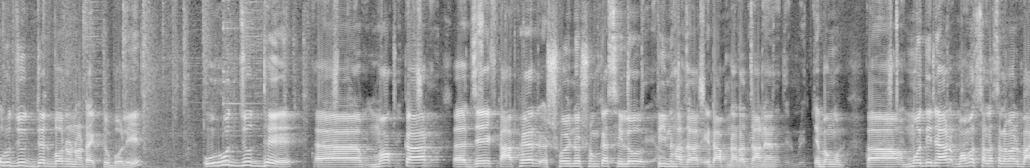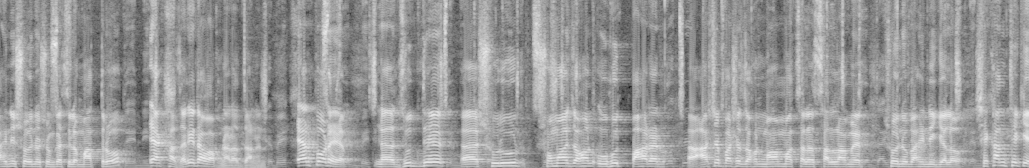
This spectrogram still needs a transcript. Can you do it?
উহুদ যুদ্ধের বর্ণনাটা একটু বলি। উহুদ যুদ্ধে মক্কার যে কাফের সৈন্য সংখ্যা ছিল তিন হাজার, এটা আপনারা জানেন। এবং মদিনার মোহাম্মদ সাল্লাহ সাল্লামের বাহিনীর সৈন্য সংখ্যা ছিল মাত্র এক হাজার, এটাও আপনারা জানেন। এরপরে যুদ্ধের শুরুর সময় যখন উহুদ পাহাড়ের আশেপাশে যখন মোহাম্মদ সাল্লাহ সাল্লামের সৈন্যবাহিনী গেল, সেখান থেকে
